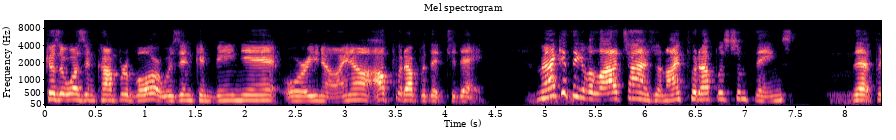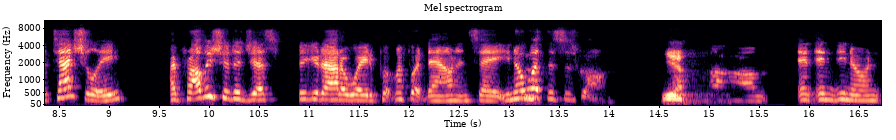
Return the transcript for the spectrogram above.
because it wasn't comfortable or it was inconvenient or you know i know i'll put up with it today i mean i can think of a lot of times when i put up with some things that potentially I probably should have just figured out a way to put my foot down and say, you know what, this is wrong. Yeah. Um, and and you know, and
